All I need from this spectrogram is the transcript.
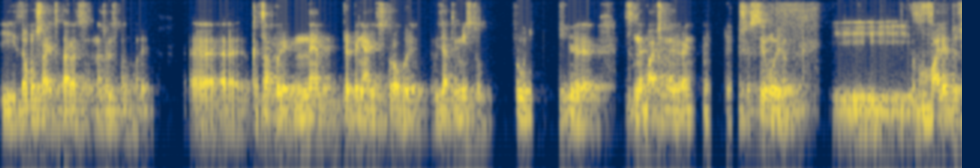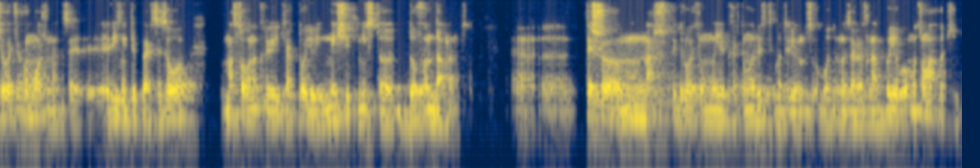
і залишається зараз, на жаль, складною. Е, Кацапи не припиняють спроби взяти місто, з небаченою раніше силою і валять до цього, чого можна. Це різні типи РСЗО, масово накриють артою і нищать місто до фундаменту. Е, Те, що наш підрозділ, ми як артилеристи батальйону Свобода, ми зараз на бойовому злагодженні.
